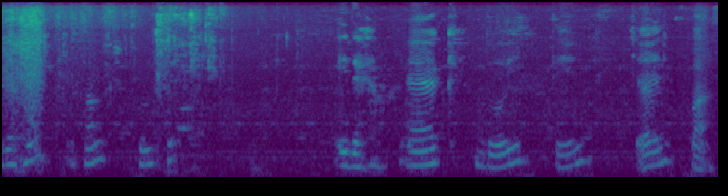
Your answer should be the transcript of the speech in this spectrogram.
দেখুন এখন খুলছে এই দেখেন এক দুই তিন চার পাঁচ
